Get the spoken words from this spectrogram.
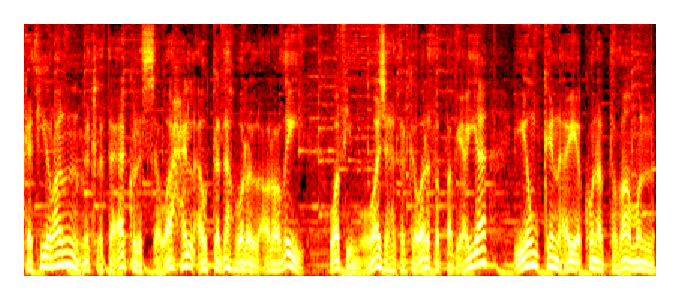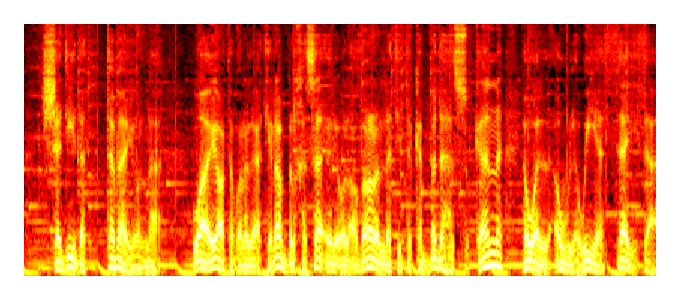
كثيرا مثل تآكل السواحل أو تدهور الأراضي. وفي مواجهة الكوارث الطبيعية يمكن أن يكون التضامن شديد التباين. ويعتبر الاعتراف بالخسائر والأضرار التي تكبدها السكان هو الأولوية الثالثة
